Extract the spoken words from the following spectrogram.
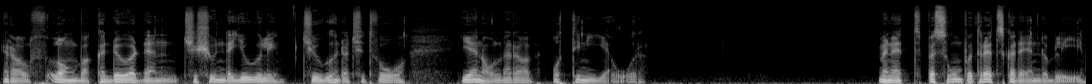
Ralf Långbacka dör den 27 juli 2022 i en ålder av 89 år. Men ett personporträtt ska det ändå bli.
